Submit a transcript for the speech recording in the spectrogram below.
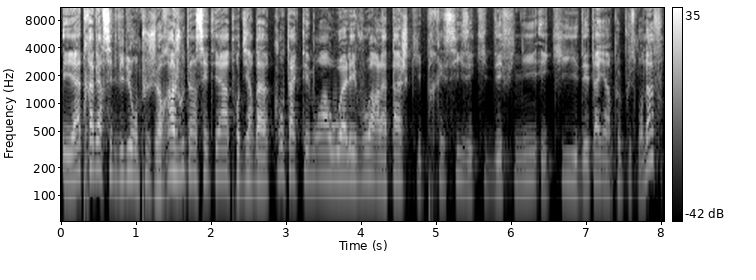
Et à travers cette vidéo, en plus, je rajoute un CTA pour dire bah, contactez-moi ou allez voir la page qui précise et qui définit et qui détaille un peu plus mon offre.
